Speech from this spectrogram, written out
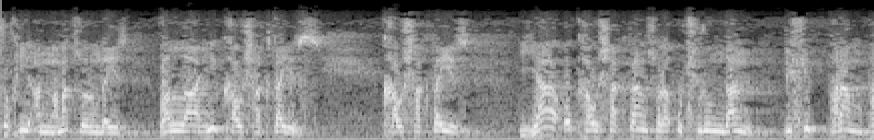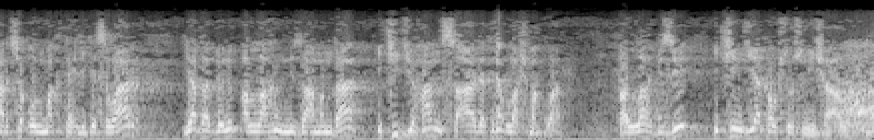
çok iyi anlamak zorundayız. Vallahi kavşaktayız. Kavşaktayız. Ya o kavşaktan sonra uçurumdan düşüp paramparça olmak tehlikesi var ya da dönüp Allah'ın nizamında iki cihan saadetine ulaşmak var. Allah bizi ikinciye kavuştursun inşallah.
